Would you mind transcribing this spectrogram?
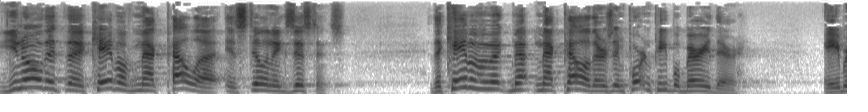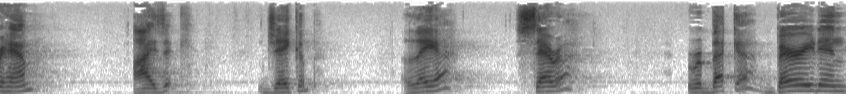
you know that the cave of Machpelah is still in existence. The cave of Machpelah, there's important people buried there Abraham, Isaac, Jacob, Leah, Sarah, Rebecca, buried in,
